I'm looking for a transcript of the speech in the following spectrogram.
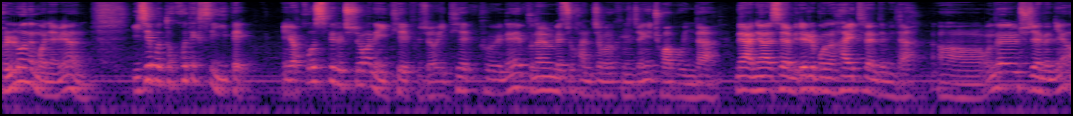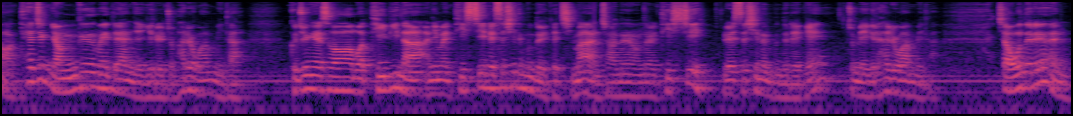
결론은 뭐냐면 이제부터 코덱스 200 그러니까 코스피를 추종하는 ETF죠. ETF는 분할 매수 관점으로 굉장히 좋아 보인다. 네, 안녕하세요. 미래를 보는 하이트렌드입니다. 어, 오늘 주제는요. 퇴직연금에 대한 얘기를 좀 하려고 합니다. 그 중에서 뭐 DB나 아니면 DC를 쓰시는 분도 있겠지만 저는 오늘 DC를 쓰시는 분들에게 좀 얘기를 하려고 합니다. 자, 오늘은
